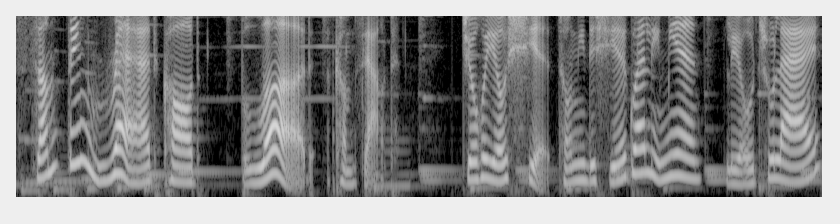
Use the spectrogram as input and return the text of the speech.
something red called blood comes out，就会有血从你的血管里面流出来。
